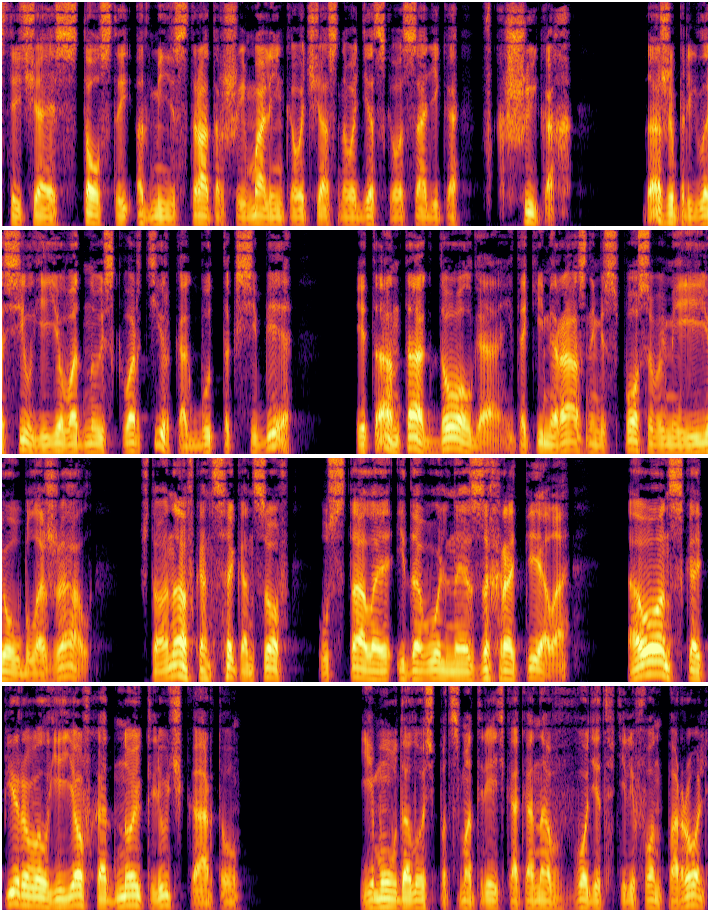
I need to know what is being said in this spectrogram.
встречаясь с толстой администраторшей маленького частного детского садика в Кшиках. Даже пригласил ее в одну из квартир, как будто к себе, и там так долго и такими разными способами ее ублажал, что она, в конце концов, усталая и довольная, захрапела, а он скопировал ее входной ключ-карту. Ему удалось подсмотреть, как она вводит в телефон пароль,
